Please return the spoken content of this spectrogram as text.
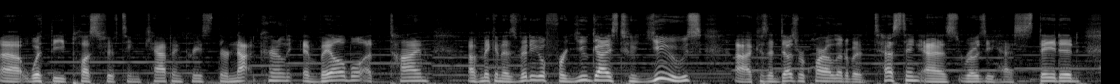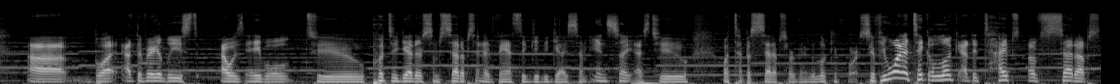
uh, with the plus 15 cap increase. They're not currently available at the time of making this video for you guys to use because uh, it does require a little bit of testing as Rosie has stated. Uh, but at the very least, I was able to put together some setups in advance to give you guys some insight as to what type of setups we're going to be looking for. So if you want to take a look at the types of setups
